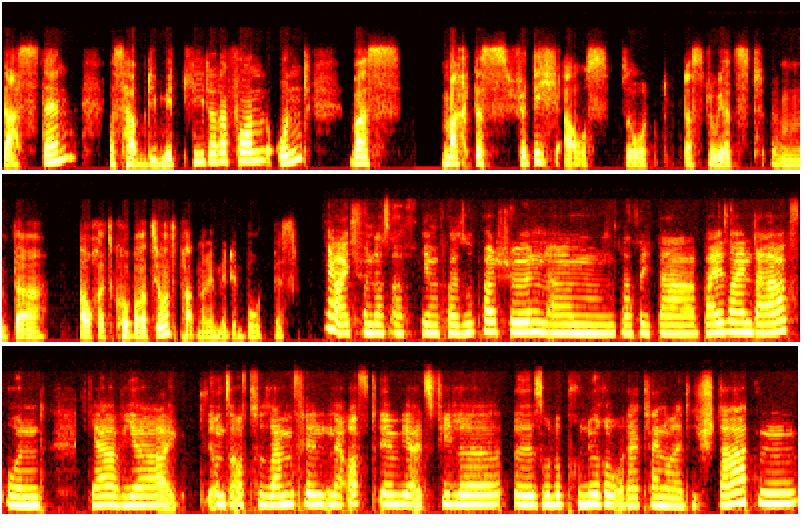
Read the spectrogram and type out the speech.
das denn? Was haben die Mitglieder davon und was macht das für dich aus, so dass du jetzt ähm, da auch als Kooperationspartnerin mit im Boot bist? Ja, ich finde das auf jeden Fall super schön, ähm, dass ich dabei sein darf und ja, wir uns auch zusammenfinden, ja oft irgendwie als viele äh, Solopreneure oder kleine oder die starten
